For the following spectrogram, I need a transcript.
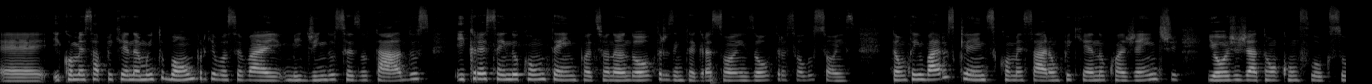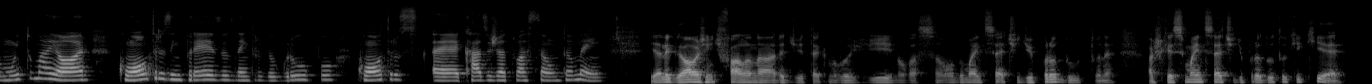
É, e começar pequeno é muito bom, porque você vai medindo os resultados e crescendo com o tempo, adicionando outras integrações, outras soluções. Então, tem vários clientes que começaram pequeno com a gente e hoje já estão com um fluxo muito maior, com outras empresas dentro do grupo, com outros é, casos de atuação também. E é legal a gente fala na área de tecnologia, inovação, do mindset de produto, né? Acho que esse mindset de produto, o que, que é?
